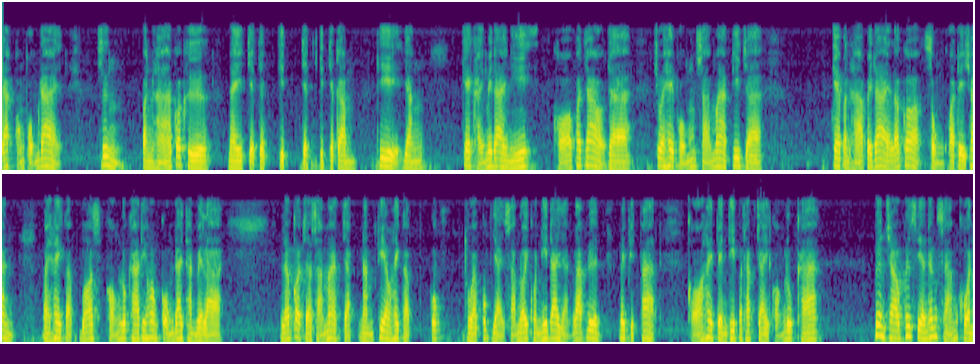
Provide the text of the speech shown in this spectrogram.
ยักษ์ของผมได้ ซึ่งปัญหาก็คือในเจ็ดกิจเจ็ดกิจกรรมที่ยังแก้ไขไม่ได้นี้ ขอพระเจ้าจะช่วยให้ผมสามารถที่จะแก้ปัญหาไปได้ แล้วก็ส่งควอเทชันไปให้กับบอสของลูกค้าที่ฮ่องกงได้ทันเวลา แล้วก็จะสามารถจัดนำเที่ยวให้กับกรุ๊ปทัวร์กรุ๊ปใหญ่ 300 คนนี้ได้อย่างราบรื่นไม่ผิดพลาด ขอให้เป็นที่ประทับใจของลูกค้า เพื่อนชาวคริสเตียนทั้งสามคน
